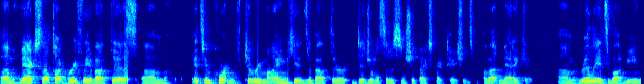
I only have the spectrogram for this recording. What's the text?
Um, next, I'll talk briefly about this. Um, it's important to remind kids about their digital citizenship expectations, about netiquette. Um, really, it's about being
